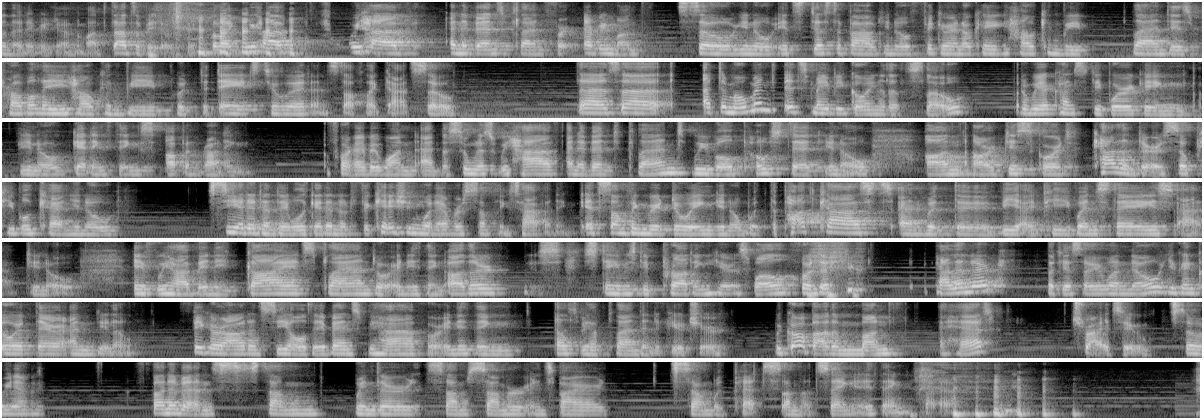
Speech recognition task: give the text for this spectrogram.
and then every other month. That's a bit of a thing. But like we have we have an event planned for every month. So, you know, it's just about, you know, figuring okay, how can we plan this properly? How can we put the dates to it and stuff like that. So there's a at the moment it's maybe going a little slow, but we are constantly working, you know, getting things up and running for everyone. And as soon as we have an event planned, we will post it, you know, on our Discord calendar so people can, you know, see it and they will get a notification whenever something's happening. It's something we're doing, you know, with the podcasts and with the VIP Wednesdays. And, you know, if we have any guides planned or anything other, just shamelessly prodding here as well for the calendar. But just so everyone know, you can go up there and, you know, figure out and see all the events we have or anything else we have planned in the future. We go about a month ahead. Try to. So yeah, fun events, some winter, some summer inspired, some with pets. I'm not saying anything, but. Uh...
